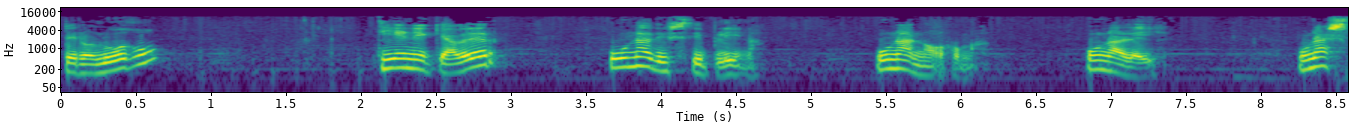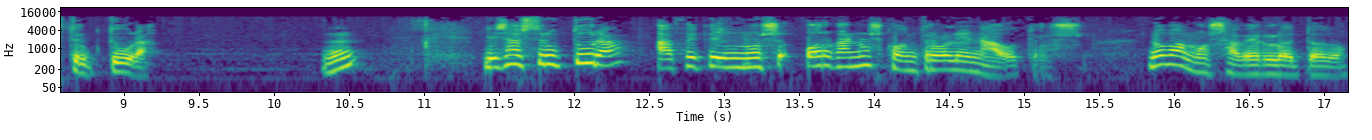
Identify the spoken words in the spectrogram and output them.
Pero luego tiene que haber una disciplina, una norma, una ley, una estructura. Y esa estructura hace que unos órganos controlen a otros. No vamos a verlo todo,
